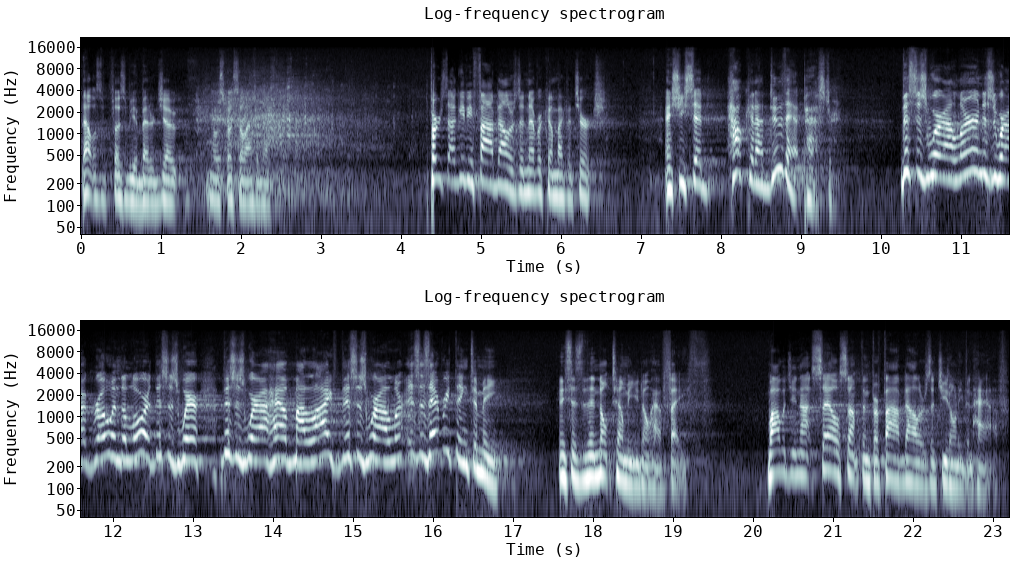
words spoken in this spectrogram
that was supposed to be a better joke. I was supposed to laugh at that. First, I'll give you $5 to never come back to church. And she said, How could I do that, Pastor? This is where I learn. This is where I grow in the Lord. This is where, this is where I have my life. This is where I learn. This is everything to me. And he says, Then don't tell me you don't have faith. Why would you not sell something for $5 that you don't even have?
